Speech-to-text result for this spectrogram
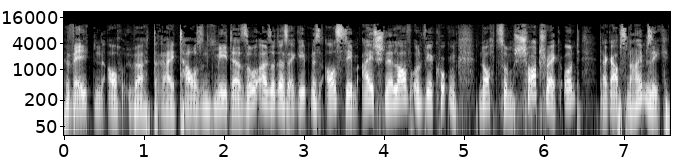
Welten auch über 3000 Meter. So also das Ergebnis aus dem Eisschnelllauf und wir gucken noch zum Shorttrack und da gab es einen Heimsieg.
